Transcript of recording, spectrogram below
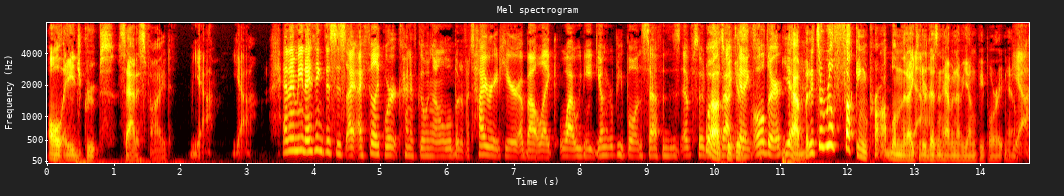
all age groups satisfied. Yeah, yeah. And I mean, I think this is, I, I feel like we're kind of going on a little bit of a tirade here about like why we need younger people and stuff. And this episode Well, it's about because- getting older. yeah but it's a real fucking problem that Yeah. doesn't have enough young people right now Yeah.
